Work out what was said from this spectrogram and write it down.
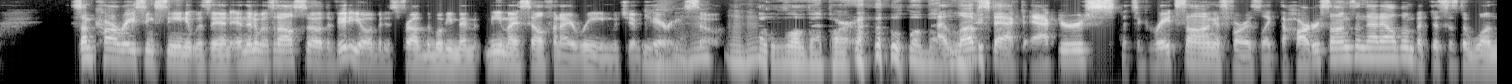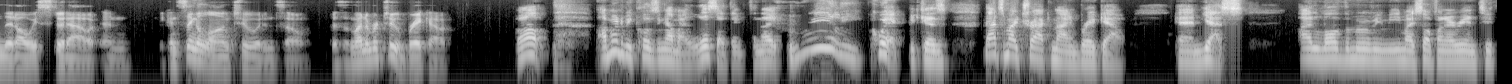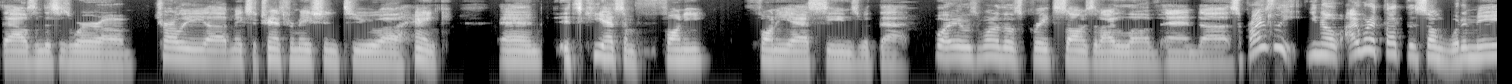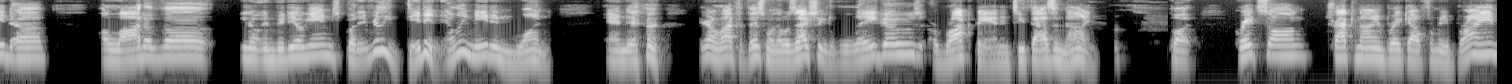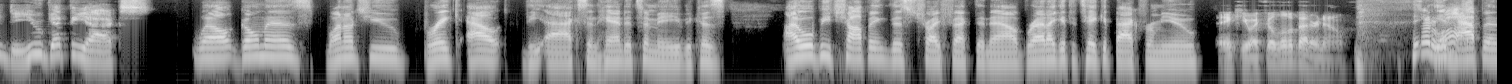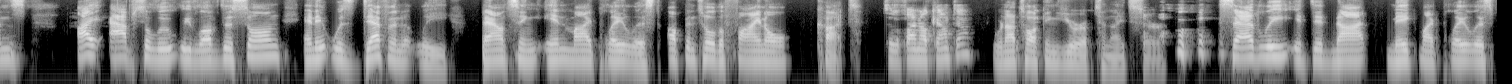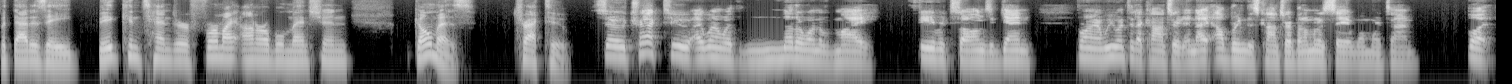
Some car racing scene it was in, and then it was also the video of it is from the movie Me, Me Myself, and Irene with Jim Carrey. Mhm, So mhm. I love that part. I love that. I love stacked actors. It's a great song as far as like the harder songs on that album, but this is the one that always stood out, and you can sing along to it. And so this is my number two, Breakout. Well, I'm going to be closing out my list, I think, tonight really quick because that's my track nine breakout. And yes, I love the movie Me, Myself, and Irene in 2000. This is where um, Charlie uh, makes a transformation to uh, Hank. And it's he had some funny, funny ass scenes with that. But it was one of those great songs that I love. And uh, surprisingly, you know, I would have thought this song would have made uh, a lot of uh, you know, in video games, but it really didn't. It only made in one. And uh, you're gonna laugh at this one. It was actually Legos Rock Band in 2009. But great song, track nine breakout for me. Brian, do you get the axe? Well, Gomez, why don't you break out the axe and hand it to me because I will be chopping this trifecta now. Brad, I get to take it back from you. Thank you. I feel a little better now. So it I. happens. I absolutely love this song, and it was definitely bouncing in my playlist up until the final cut. To the final countdown? We're not talking Europe tonight, sir. Sadly, it did not make my playlist, but that is a big contender for my honorable mention. Gomez, track two. So track two, I went with another one of my favorite songs again. Brian, we went to that concert, and I, I'll bring this concert, but I'm going to say it one more time. But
